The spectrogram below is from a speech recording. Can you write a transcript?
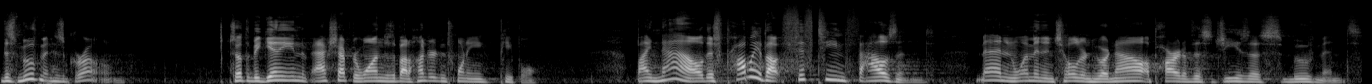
this movement has grown. So at the beginning, Acts chapter 1, there's about 120 people. By now, there's probably about 15,000 men and women and children who are now a part of this Jesus movement.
